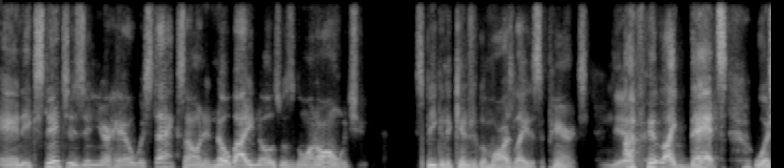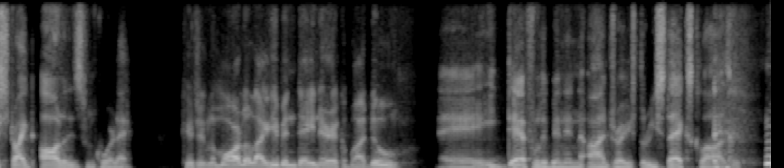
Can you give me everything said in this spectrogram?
and extensions in your hair with stacks on, and nobody knows what's going on with you. Speaking of Kendrick Lamar's latest appearance, yeah, I feel like that's what struck all of this from Cordae. Kendrick Lamar looked like he been dating Erykah Badu. Hey, he definitely been in the Andre's three stacks closet.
